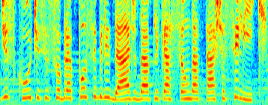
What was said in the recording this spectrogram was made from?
discute-se sobre a possibilidade da aplicação da taxa Selic,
